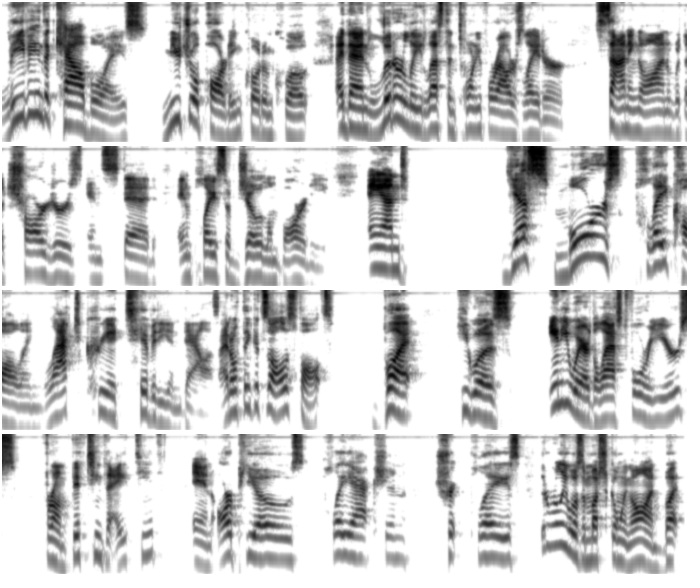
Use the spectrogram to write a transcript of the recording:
leaving the Cowboys, mutual parting, quote unquote, and then literally less than 24 hours later, signing on with the Chargers instead in place of Joe Lombardi. And yes, Moore's play calling lacked creativity in Dallas. I don't think it's all his fault, but he was anywhere the last four years from 15th to 18th in RPOs, play action, trick plays. There really wasn't much going on, but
